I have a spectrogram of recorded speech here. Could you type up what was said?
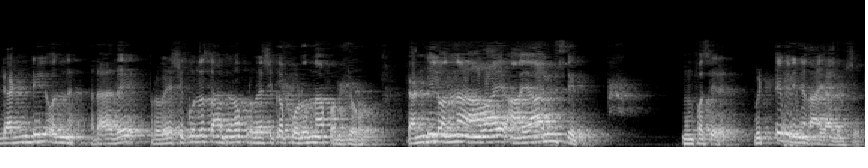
രണ്ടിൽ ഒന്ന് അതായത് പ്രവേശിക്കുന്ന സാധനമോ പ്രവേശിക്കപ്പെടുന്ന പബ്ജോ രണ്ടിൽ ഒന്ന് ആവായ ആയാലും ശരി. മുംഫസിൽ വിട്ടുപിരിഞ്ഞതായാലും ശരി.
